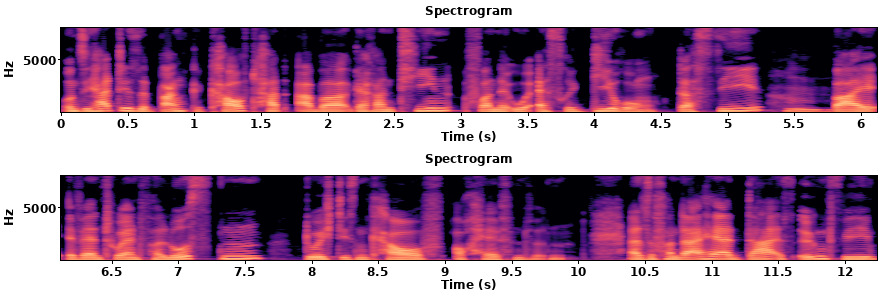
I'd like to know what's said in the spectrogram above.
Und sie hat diese Bank gekauft, hat aber Garantien von der US-Regierung, dass sie mhm. bei eventuellen Verlusten durch diesen Kauf auch helfen würden. Also von daher, da ist irgendwie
